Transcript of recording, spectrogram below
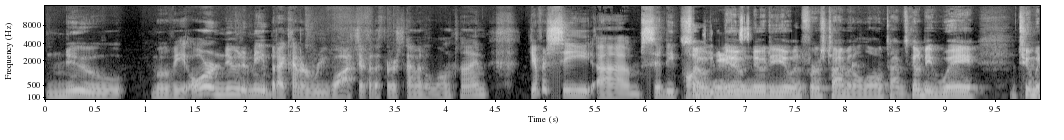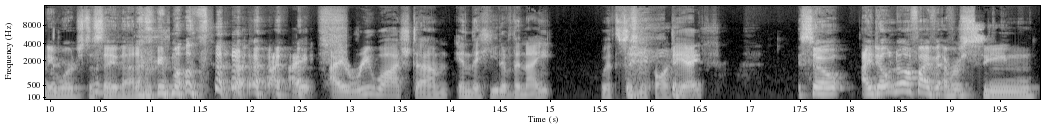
new movie or new to me, but I kind of rewatched it for the first time in a long time. Do you ever see um, Sidney So new, new to you and first time in a long time. It's going to be way too many words to say that every month. I I rewatched um, In the Heat of the Night with Sidney Poitier. So I don't know if I've ever seen.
